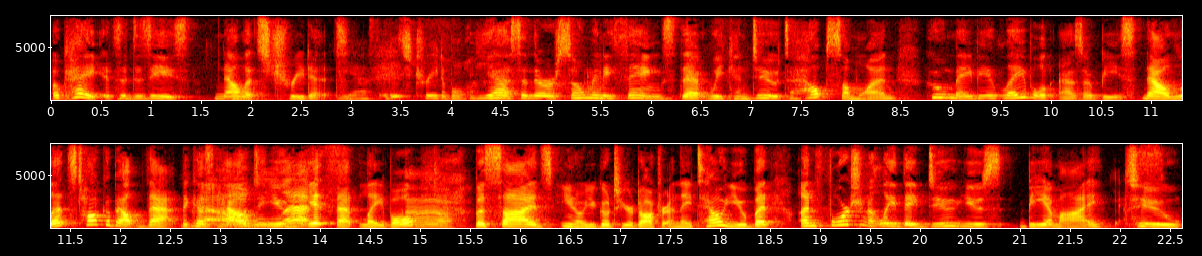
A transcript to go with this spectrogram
okay, it's a disease. Now let's treat it. Yes, it is treatable. Yes, and there are so many things that we can do to help someone who may be labeled as obese. Now, let's talk about that because Now, how do you let's. get that label? Oh. Besides, you know, you go to your doctor and they tell you, but unfortunately, they do use BMI Yes. to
